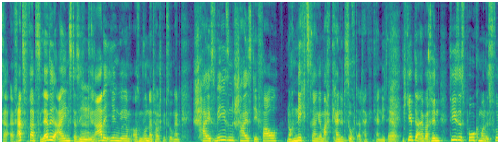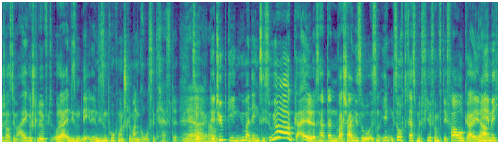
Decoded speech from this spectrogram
Ratzfratz Level 1, das sich mhm. gerade irgendwie aus dem Wundertausch gezogen hat. Scheiß Wesen, scheiß DV, noch nichts dran gemacht, keine Zuchtattacke, kein nichts. Ja. Ich gebe da einfach hin, dieses Pokémon ist frisch aus dem Ei geschlüpft oder in diesem, nee, in diesem Pokémon schlummern große Kräfte. Ja, so, genau. der Typ gegenüber denkt sich so, ja, geil, das hat dann wahrscheinlich so, ist irgendein Zuchtrest mit 4, 5 DV, geil, ja. nehme ich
